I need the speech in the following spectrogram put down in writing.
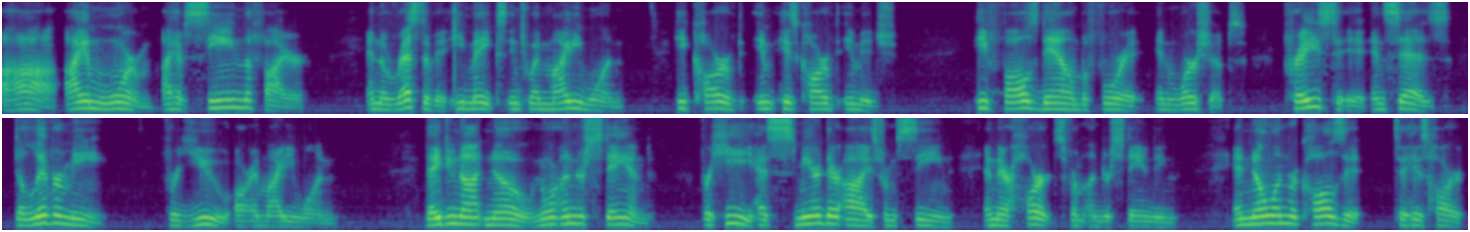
Aha, I am warm. I have seen the fire and the rest of it he makes into a mighty one. He carved Im- his carved image. He falls down before it and worships, prays to it, and says, Deliver me, for you are a mighty one. They do not know nor understand, for he has smeared their eyes from seeing and their hearts from understanding. And no one recalls it to his heart,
